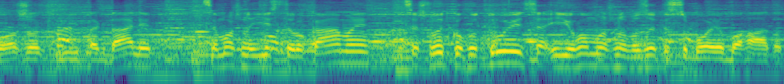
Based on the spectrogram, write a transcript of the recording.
ложок і так далі. Це можна їсти руками, це швидко готується і його можна возити з собою багато.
